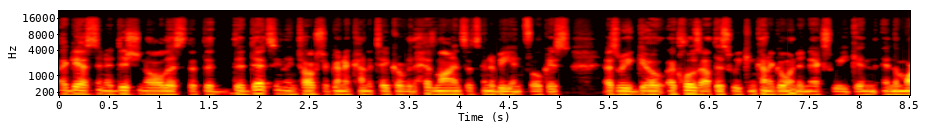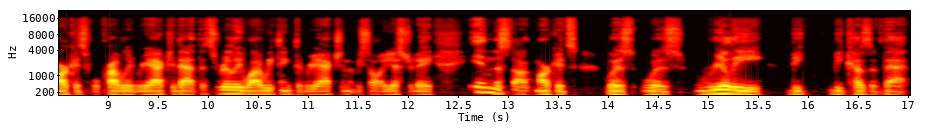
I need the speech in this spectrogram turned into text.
I guess in addition to all this, that the the debt ceiling talks are going to kind of take over the headlines. That's going to be in focus as we go uh, close out this week and kind of go into next week, and and the markets will probably react to that. That's really why we think the reaction that we saw yesterday in the stock markets was was really be, because of that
